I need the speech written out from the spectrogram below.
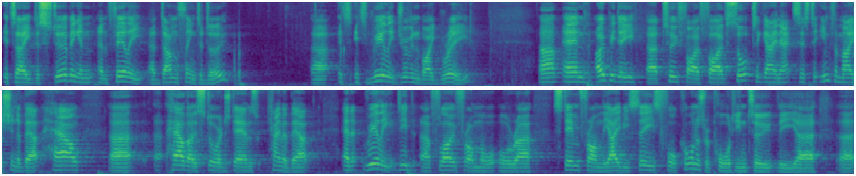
It's a disturbing and, and fairly uh, dumb thing to do. Uh, it's, it's really driven by greed. Um, and OPD uh, 255 sought to gain access to information about how, uh, how those storage dams came about, and it really did flow from or, or stem from the ABC's Four Corners report into, the, uh, uh,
